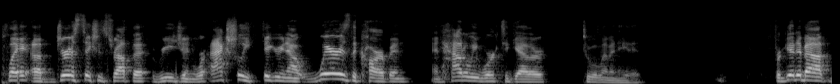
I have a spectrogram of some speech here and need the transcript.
play uh, jurisdictions throughout the region were actually figuring out where is the carbon and how do we work together to eliminate it forget about,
